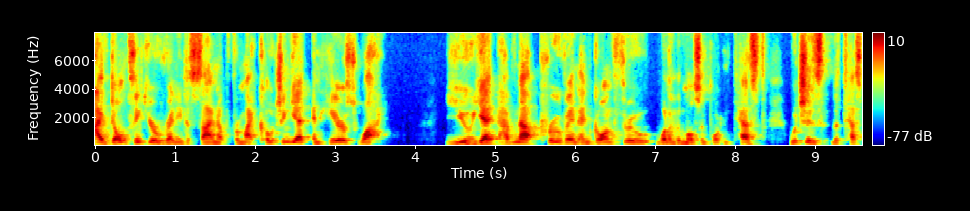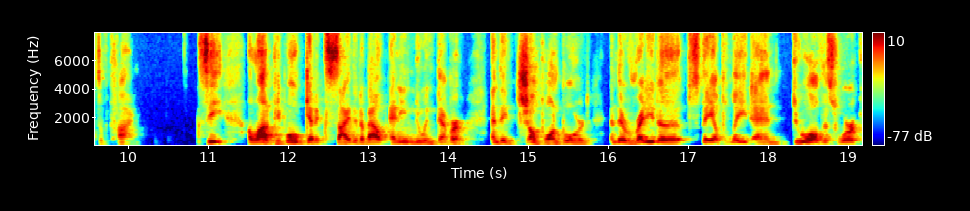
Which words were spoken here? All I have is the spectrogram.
I don't think you're ready to sign up for my coaching yet. And here's why you yet have not proven and gone through one of the most important tests, which is the test of time. See, a lot of people get excited about any new endeavor and they jump on board and they're ready to stay up late and do all this work.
